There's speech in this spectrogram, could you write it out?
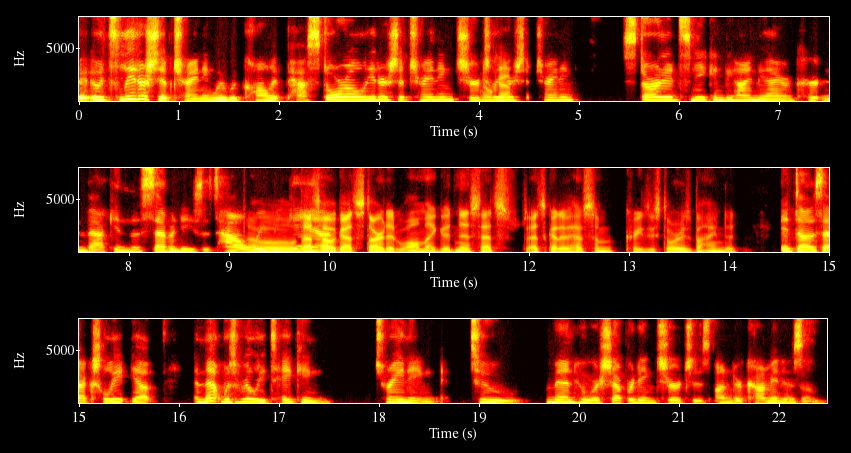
it's leadership training. We would call it pastoral leadership training, church okay. leadership training. Started sneaking behind the Iron Curtain back in the 70s. It's how oh, we began. That's how it got started. Oh my goodness, that's that's got to have some crazy stories behind it. It does actually. Yep. And that was really taking training to men who were shepherding churches under communism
